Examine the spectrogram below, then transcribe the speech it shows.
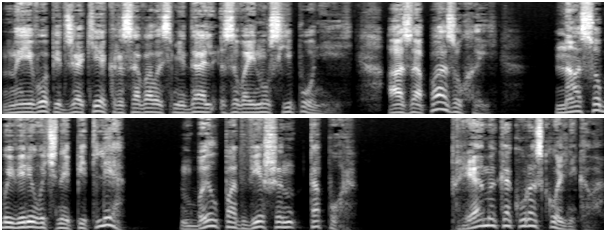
На его пиджаке красовалась медаль за войну с Японией, а за пазухой, на особой веревочной петле, был подвешен топор. Прямо как у Раскольникова.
